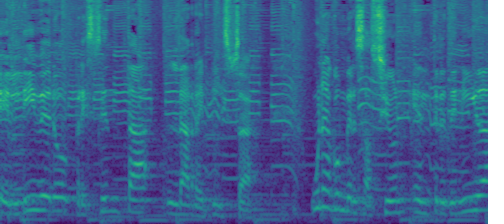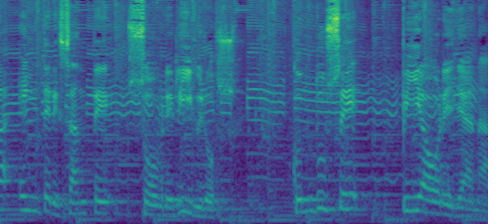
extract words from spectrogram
El Libero presenta La Repisa, una conversación entretenida e interesante sobre libros. Conduce Pía Orellana.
